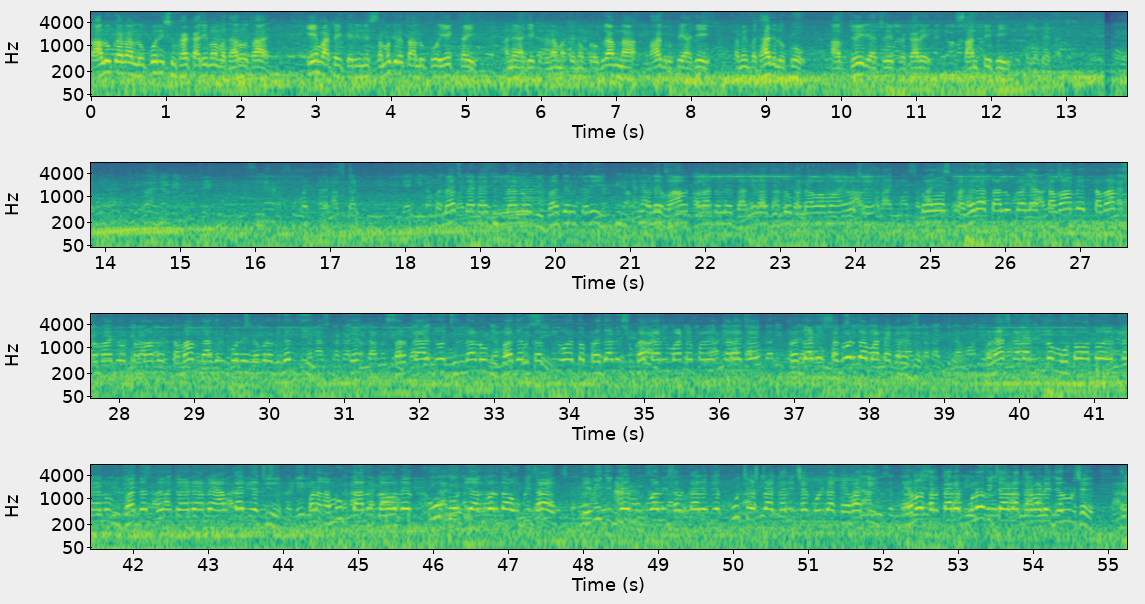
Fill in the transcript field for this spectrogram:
તાલુકાના લોકોની સુખાકારીમાં વધારો થાય, એ માટે કરીને સમગ્ર તાલુકો એક થઈ અને આજે ઘરના માટેનો પ્રોગ્રામના ભાગરૂપે આજે અમે બધા જ લોકો આપ જોઈ રહ્યા છો એ પ્રકારે શાંતિથી અહીંયા બેઠા છે. নমস্কার બનાસકાંઠા જિલ્લાનું વિભાજન કરી અને વાવ, થરાદ અને ધાનેરા જિલ્લો બનાવવામાં આવ્યો છે. તો ધાનેરા તાલુકાના તમામે તમામ સમાજો, તમામે તમામ નાગરિકોની નમ્ર વિનંતી કે સરકાર જો જિલ્લાનું વિભાજન કરતી હોય તો પ્રજાની સુખાકારી માટે પણ કરે છે, પ્રજાની સગવડતા માટે કરે છે. બનાસકાંઠા જિલ્લો મોટો હતો એટલે એનું વિભાજન થયું તો એને અમે આવકારીએ છીએ. પણ અમુક તાલુકાઓને ખૂબ મોટી અગવડતા ઊભી થાય એવી જગ્યાએ મૂકવાની સરકારે જે કુચેષ્ટા કરી છે કોઈના કહેવાથી, એમાં સરકારે પુનઃ વિચારણા કરવાની જરૂર છે.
